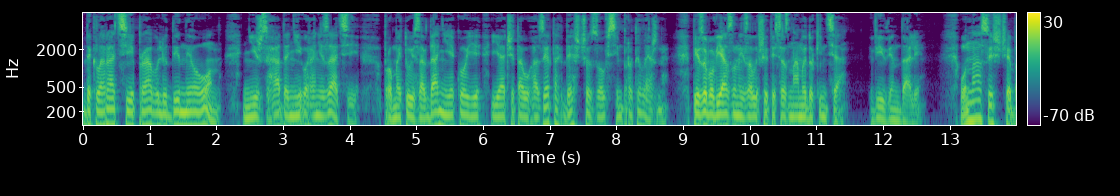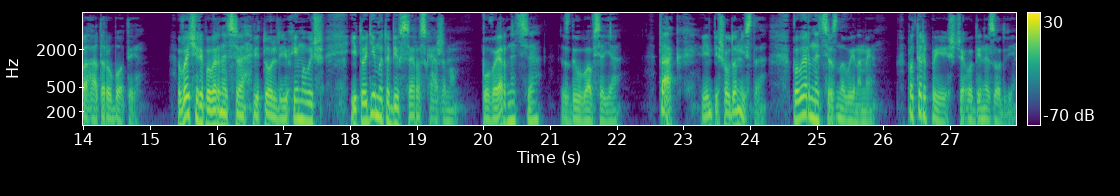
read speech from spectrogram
декларації прав людини ООН, ніж згадані організації, про мету і завдання якої я читав у газетах дещо зовсім протилежне. Ти зобов'язаний залишитися з нами до кінця, вів він далі. У нас іще багато роботи. Ввечері повернеться Вітольд Юхимович, і тоді ми тобі все розкажемо. Повернеться? здивувався я. Так, він пішов до міста, повернеться з новинами. Потерпи ще години зо дві.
